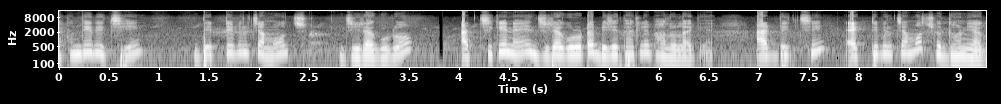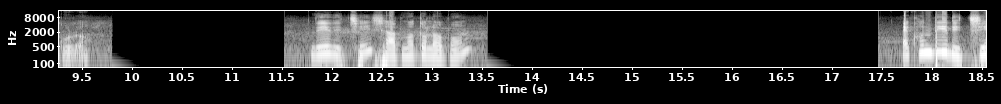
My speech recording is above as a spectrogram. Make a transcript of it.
এখন দিয়ে দিচ্ছি দেড় টেবিল চামচ জিরা গুঁড়ো আর চিকেনে জিরা গুঁড়োটা বেশি থাকলে ভালো লাগে। আর দিচ্ছি এক টেবিল চামচ ধনিয়া গুঁড়ো। দিয়ে দিচ্ছি স্বাদ মতো লবণ। এখন দিয়ে দিচ্ছি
